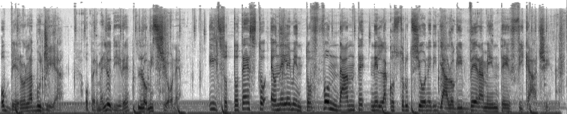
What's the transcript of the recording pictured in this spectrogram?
ovvero la bugia, o per meglio dire l'omissione. Il sottotesto è un elemento fondante nella costruzione di dialoghi veramente efficaci.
